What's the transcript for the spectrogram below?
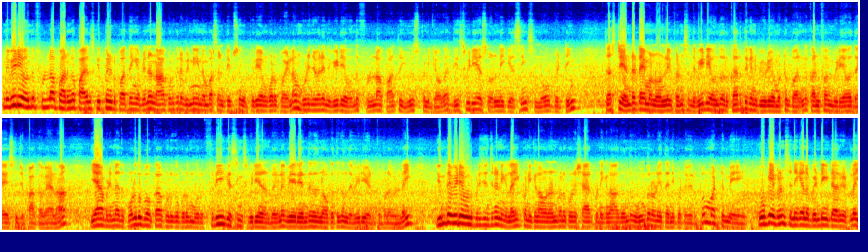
இந்த வீடியோ வந்து ஃபுல்லாக பாருங்கள் பாயில் ஸ்கிப் பண்ணிட்டு பார்த்தீங்க அப்படின்னா நான் கொடுக்குற வின்னிங் நம்பர்ஸ் அண்ட் டிப்ஸ் உங்களுக்கு புரியாமல் கூட போயிடலாம். முடிஞ்ச வரை இந்த வீடியோ வந்து ஃபுல்லாக பார்த்து யூஸ் பண்ணிக்கோங்க. This videos only guessings no betting just entertainment only friends இந்த வீடியோ வந்து ஒரு கருத்து கணிப்பு வீடியோ மட்டும் பாருங்கள் கன்ஃபார்ம் வீடியோவை தயவு செஞ்சு பார்க்க வேணாம். ஏன் அப்படின்னா அது பொழுதுபோக்காக கொடுக்கப்படும் ஒரு ஃப்ரீ கெஸிங்ஸ் வீடியோ நண்பர்களை. வேறு எந்த வித நோக்கத்துக்கும் இந்த வீடியோ எடுக்கப்படவில்லை. இந்த வீடியோ உங்களுக்கு பிடிச்சிருந்துச்சுன்னா நீங்கள் லைக் பண்ணிக்கலாம். உங்கள் நண்பர்கள் கூட ஷேர் பண்ணிக்கலாம். அது வந்து உங்களுடைய தனிப்பட்ட விருப்பம் மட்டுமே. ஓகே ஃப்ரெண்ட்ஸ் இன்றைக்கான பெண்டிங் டார்கெட்டில்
